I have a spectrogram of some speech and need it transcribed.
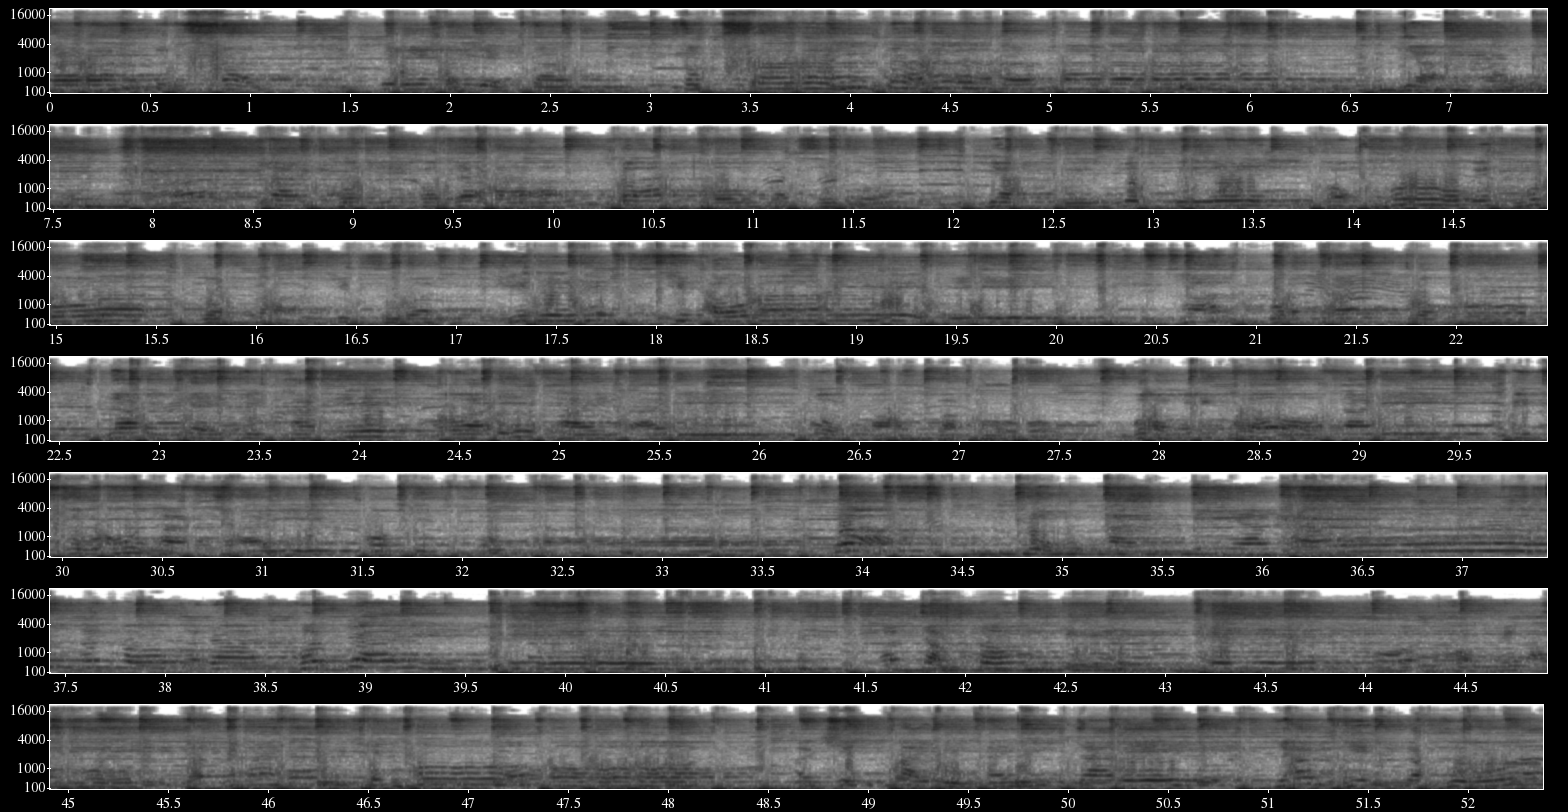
แขนขาติดสั่นเป็นเจ็บดังสงสายตามาอยากเข้าหาอยากคนเขาด่าว่าเขาขัดสวอยากถึงลูกเตือนของผู้เป็นหัวว่าปากคิดส่วนคิดคิดเอาไว้ทักบททักบอกได้แค่คิดขัดเอ๊ะเอาไว้ภายในกดอ่านบักโบบอกมีข้อ ใดปิดสูทางใจบอกคิดกับตาว่าลงอันเมียเขานั้นโลกระดานคนใหญ่เย็นจับต้องกินเย็นกอดของให้เอาบัดนั้นคิดโหดคิดไว้ในใจย้ำคิดกับหัว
